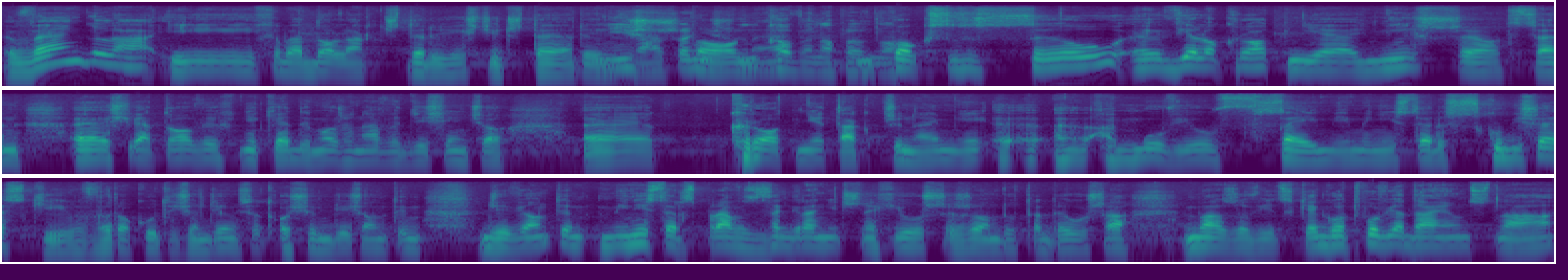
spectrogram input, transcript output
węgla i chyba dolar 44 niższe za tonę niż na pewno. koksu, y, wielokrotnie niższe od cen e, światowych, niekiedy może nawet dziesięcio e, krotnie, tak przynajmniej e, e, e, mówił w Sejmie minister Skubiszewski w roku 1989, minister spraw zagranicznych już rządu Tadeusza Mazowieckiego, odpowiadając na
